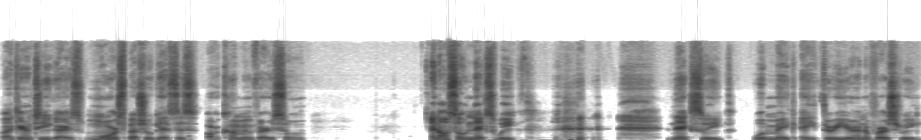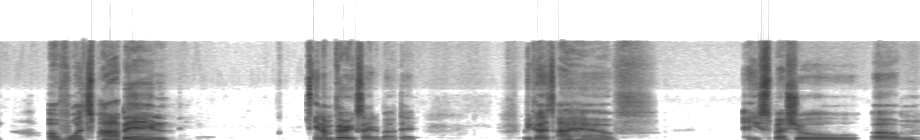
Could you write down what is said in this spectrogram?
But I guarantee you guys, more special guests are coming very soon. And also next week, next week will make a three year anniversary of what's poppin'. And I'm very excited about that. Because I have a special um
